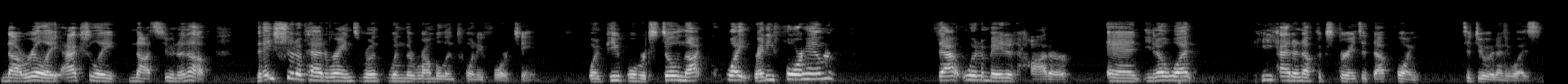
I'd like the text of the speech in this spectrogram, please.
Not really. Actually, not soon enough. They should have had Reigns win, the Rumble in 2014 when people were still not quite ready for him. That would have made it hotter. And you know what? He had enough experience at that point to do it anyways.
